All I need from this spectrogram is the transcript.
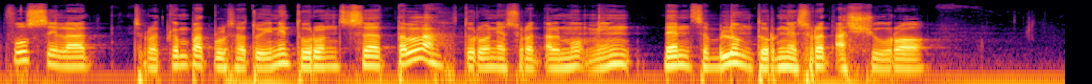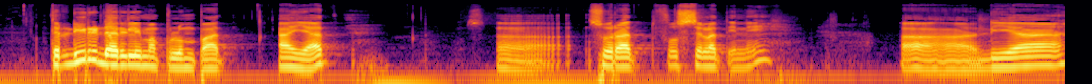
Fussilat surat ke-41 ini turun setelah turunnya surat Al-Mu'min dan sebelum turunnya surat Asy-Syura. Terdiri dari 54 ayat. Uh, surat Fussilat ini uh, dia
